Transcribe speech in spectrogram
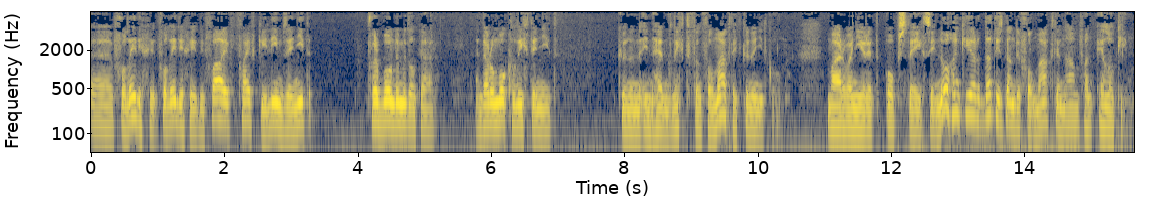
uh, volledig, volledig, de vijf, vijf kilim zijn niet verbonden met elkaar. En daarom ook lichten niet, kunnen in hen licht van volmaaktheid kunnen niet komen. Maar wanneer het opsteegt, zijn nog een keer, dat is dan de volmaakte naam van Elohim.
